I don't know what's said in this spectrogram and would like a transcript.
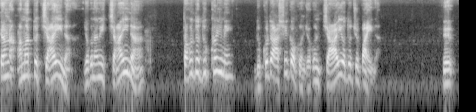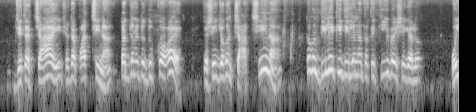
কারণ আমার তো চাই না। যখন আমি চাই না, তখন তো দুঃখই নেই। দুঃখটা আসে কখন? যখন চাই অথচ পাই না। যেটা চাই সেটা পাচ্ছি না, তার জন্য তো দুঃখ হয়। তো সেই যখন চাচ্ছি না, তখন দিলে কি দিলে না, তাতে কি বা এসে গেল? ওই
